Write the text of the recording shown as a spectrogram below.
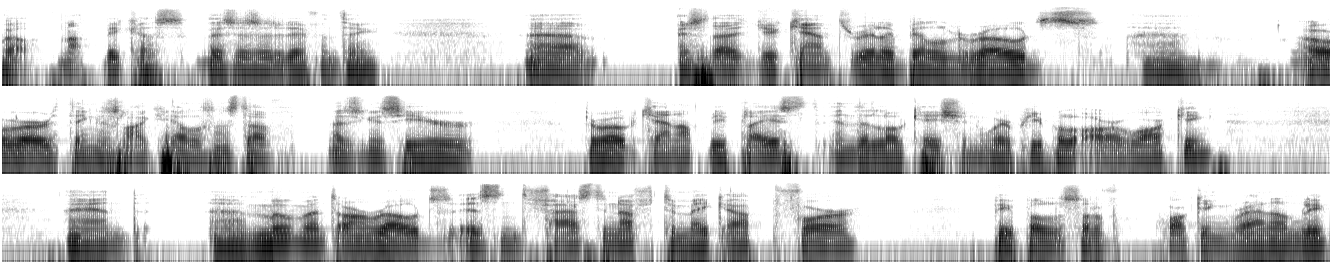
well, not because this is a different thing, um, is that you can't really build roads um, over things like hills and stuff. As you can see here, the road cannot be placed in the location where people are walking, and uh, movement on roads isn't fast enough to make up for people sort of walking randomly.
